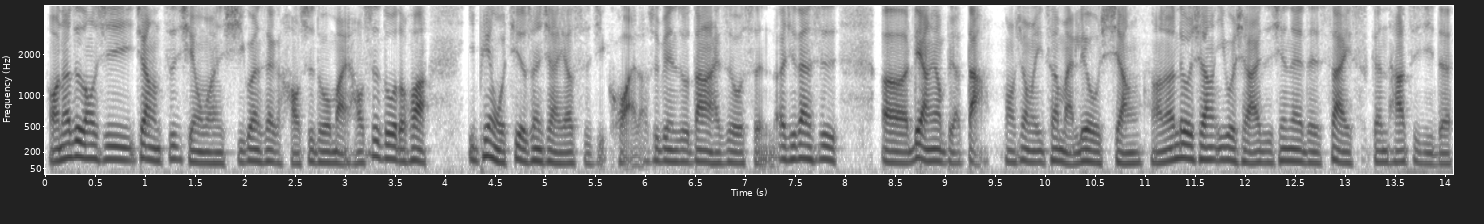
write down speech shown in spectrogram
好，那这东西像之前我们习惯在好事多买，好事多的话，一片我记得算下来要十几块了。随便说，当然还是有省的，而且但是呃量要比较大。好像我们一次要买六箱，好，那六箱以我小孩子现在的 size 跟他自己的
